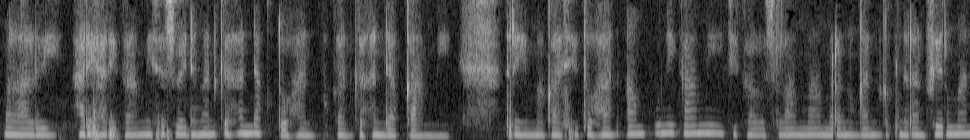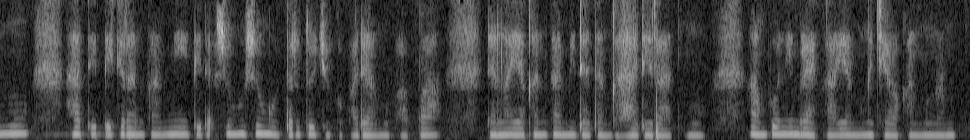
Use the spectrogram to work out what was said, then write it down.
melalui hari-hari kami sesuai dengan kehendak Tuhan bukan kehendak kami. Terima kasih Tuhan ampuni kami jikalau selama merenungkan kebenaran firman-Mu. Hati pikiran kami tidak sungguh-sungguh tertuju kepadamu Bapa. Dan layakkan kami datang ke hadirat-Mu. Ampuni mereka yang mengecewakan mengampuni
